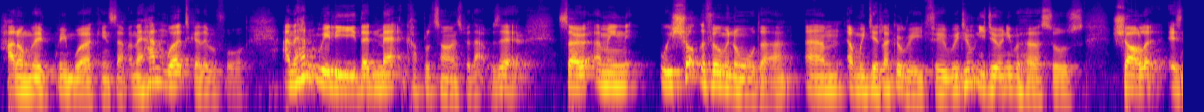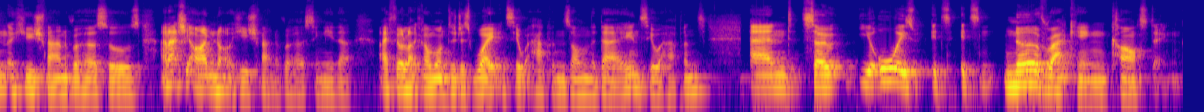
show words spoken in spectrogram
how long they've been working and stuff. And they hadn't worked together before. And they hadn't really, they'd met a couple of times, but that was it. So, I mean, we shot the film in order um, and we did like a read through. We didn't really do any rehearsals. Charlotte isn't a huge fan of rehearsals. And actually, I'm not a huge fan of rehearsing either. I feel like I want to just wait and see what happens on the day and see what happens. And so you're always, it's, it's nerve wracking casting.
